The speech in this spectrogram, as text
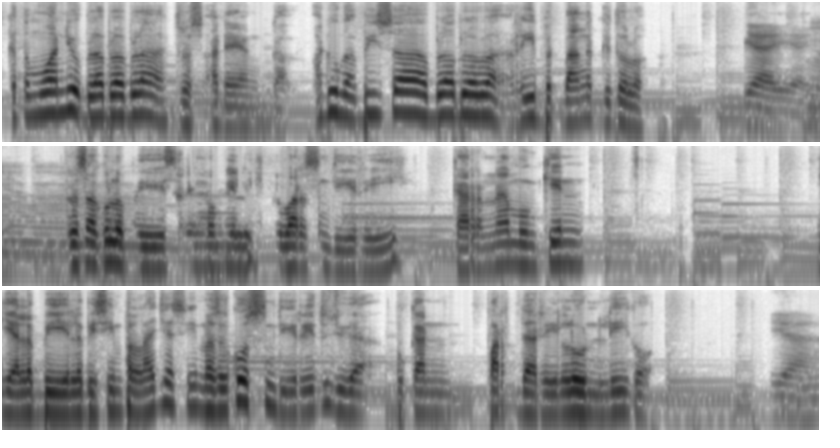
ketemuan yuk bla bla bla terus ada yang nggak aduh nggak bisa bla bla bla ribet banget gitu loh Iya iya iya. Hmm. terus aku lebih sering memilih keluar sendiri karena mungkin ya lebih lebih simpel aja sih maksudku sendiri itu juga bukan part dari lonely kok Iya.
